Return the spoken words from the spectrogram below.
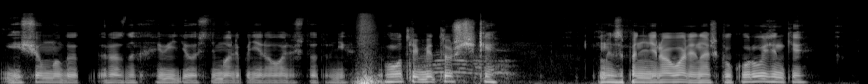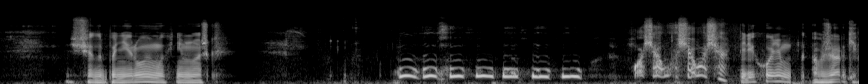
еще много разных видео снимали, панировали что-то в них. Вот, ребятушечки, мы запанировали наши кукурузинки. Еще допанируем их немножко. Ваща, ваща, ваща. Переходим к обжарке.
